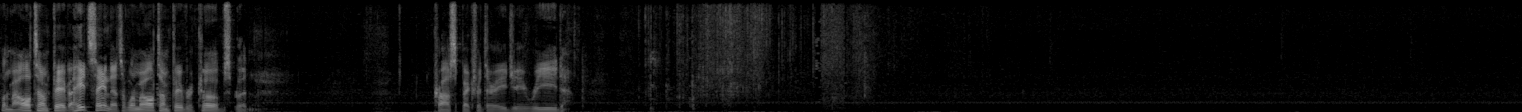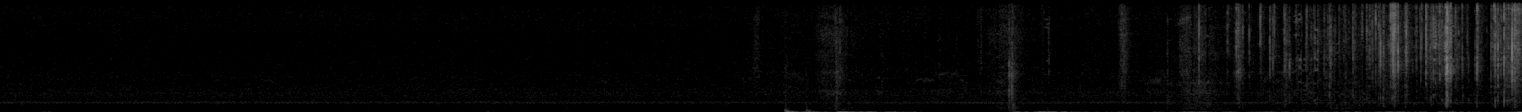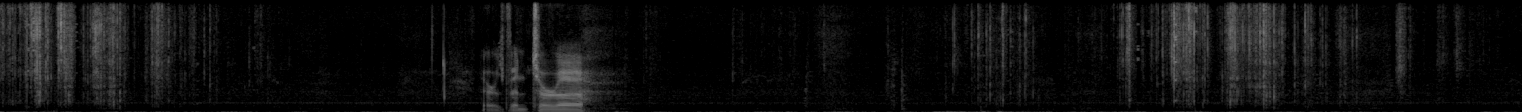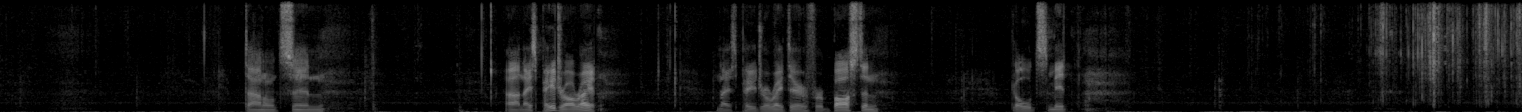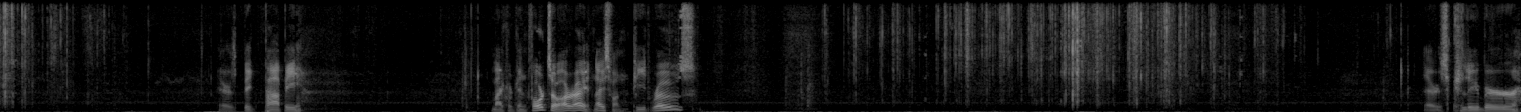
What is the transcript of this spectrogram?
One of my all-time favorite. I hate saying that. It's one of my all-time favorite Cubs, but prospects right there. A.J. Reed. There's Ventura. Donaldson. Ah, nice Pedro, all right. Nice Pedro right there for Boston. Goldschmidt. There's Big Papi. Michael Conforto. All right, nice one. Pete Rose. There's Kluber.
